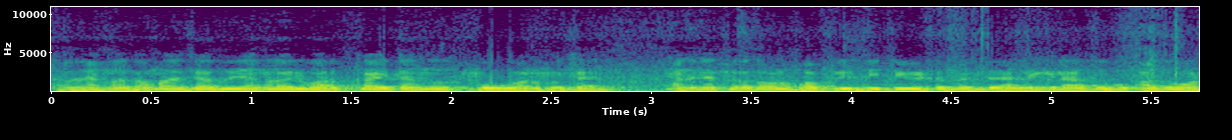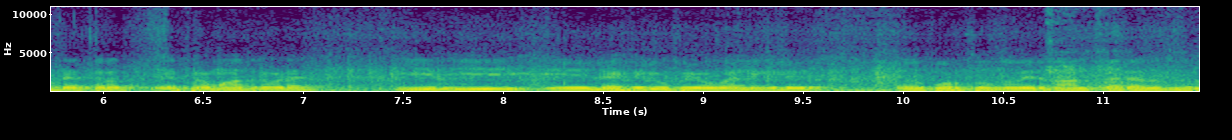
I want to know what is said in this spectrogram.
കാരണം ഞങ്ങളെ സംബന്ധിച്ച് അത് ഞങ്ങളൊരു വർക്കായിട്ട് അങ്ങ് പോവുകയാണ് പക്ഷേ അതിന് എത്രത്തോളം പബ്ലിസിറ്റി കിട്ടുന്നുണ്ട് അല്ലെങ്കിൽ അത് അതുകൊണ്ട് എത്ര എത്രമാത്രം ഇവിടെ ഈ ഈ ലഹരി ഉപയോഗം അല്ലെങ്കിൽ പുറത്തുനിന്ന് വരുന്ന ആൾക്കാർ അത് നിർ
